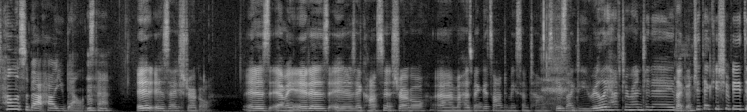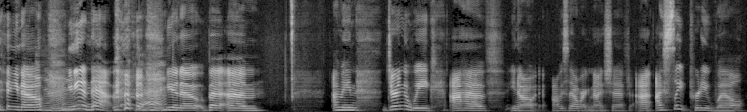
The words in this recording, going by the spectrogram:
tell us about how you balance mm-hmm. that. It is a struggle. It is. I mean, it is. It is a constant struggle. Um, my husband gets on to me sometimes. He's like, "Do you really have to run today? Like, don't you think you should be? You know, you need a nap. you know." But um, I mean, during the week, I have. You know, obviously, I work night shift. I, I sleep pretty well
